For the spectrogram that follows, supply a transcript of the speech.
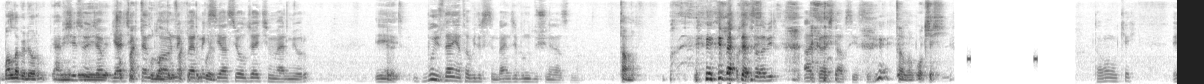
balla bölüyorum. Yani Bir şey söyleyeceğim. e, Gerçekten buna örnek vermek Buyurun. siyasi olacağı için vermiyorum. Ee, Evet. Bu yüzden yatabilirsin. Bence bunu düşün en azından. Tamam. Benden sana bir arkadaş tavsiyesi. Tamam okey. tamam okey. Ee,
